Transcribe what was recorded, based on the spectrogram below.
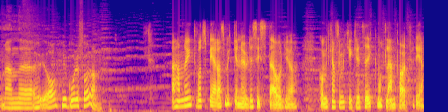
men ja, hur går det för honom? Han har inte fått spela så mycket nu det sista och det har kommit ganska mycket kritik mot Lampard för det.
